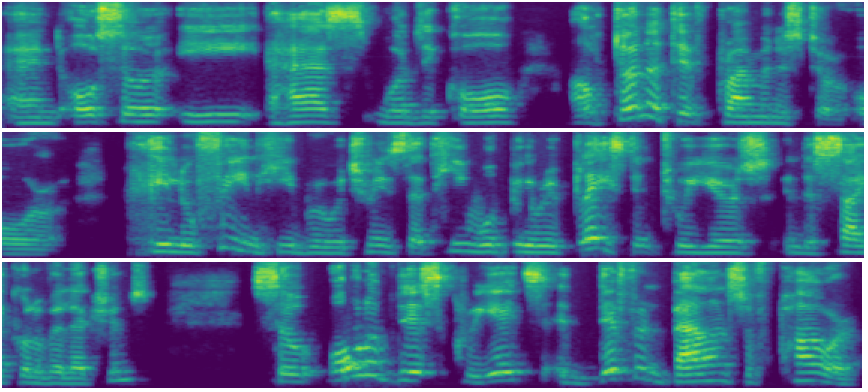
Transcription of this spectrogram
And also, he has what they call alternative prime minister or chilufi in Hebrew, which means that he will be replaced in two years in the cycle of elections. So all of this creates a different balance of power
